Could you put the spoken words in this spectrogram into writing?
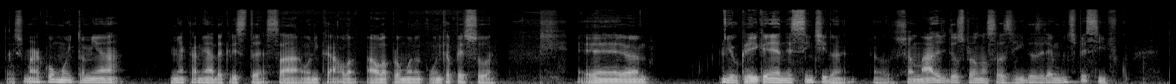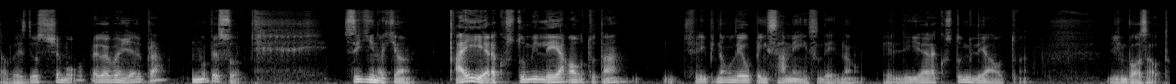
Então isso marcou muito a minha minha caminhada cristã, essa única aula, aula para uma única pessoa. É, eu creio que é nesse sentido, né? O chamado de Deus para as nossas vidas ele é muito específico. Talvez Deus te chamou para pregar o evangelho para uma pessoa. Seguindo aqui, ó. Aí era costume ler alto, tá? Felipe não leu o pensamento dele, não. Ele era costume ler alto, né? em voz alta.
